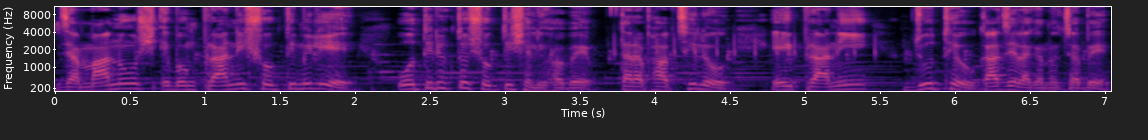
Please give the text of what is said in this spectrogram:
যা মানুষ এবং প্রাণীর শক্তি মিলিয়ে অতিরিক্ত শক্তিশালী হবে। তারা ভাবছিল, এই প্রাণী যুদ্ধেও কাজে লাগানো যাবে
